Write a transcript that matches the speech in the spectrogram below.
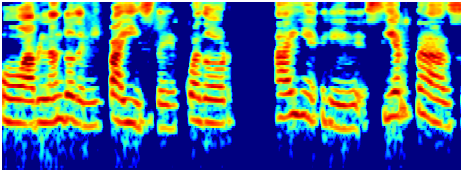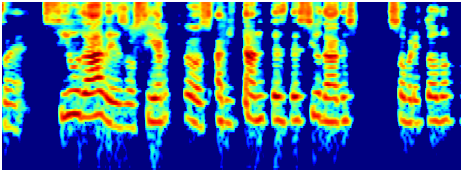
o hablando de mi país, de Ecuador, hay eh, ciertas ciudades o ciertos habitantes de ciudades, sobre todo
